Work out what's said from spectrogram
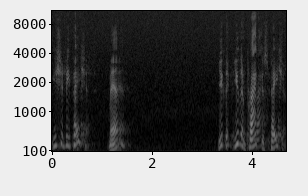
You should be patient, men. You can, you can practice patience.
